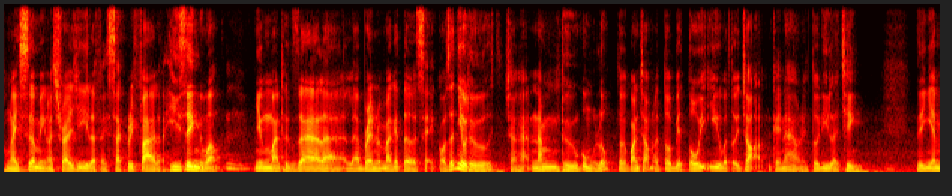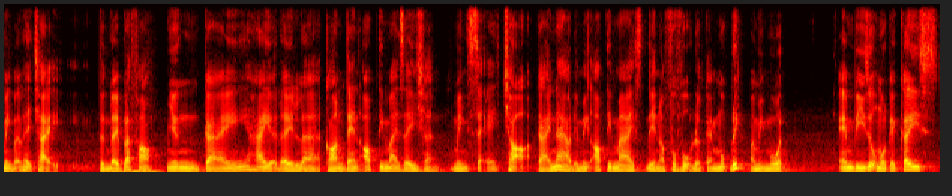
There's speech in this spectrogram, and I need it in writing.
ngày xưa mình nói strategy là phải sacrifice là phải hy sinh đúng không? Ừ. nhưng mà thực ra là là brand và marketer sẽ có rất nhiều thứ chẳng hạn năm thứ cùng một lúc. Tôi quan trọng là tôi biết tối ưu và tôi chọn cái nào để tôi đi là chính. Tuy nhiên mình vẫn phải chạy từng đấy platform nhưng cái hay ở đây là content optimization. Mình sẽ chọn cái nào để mình optimize để nó phục vụ được cái mục đích mà mình muốn. Em ví dụ một cái case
